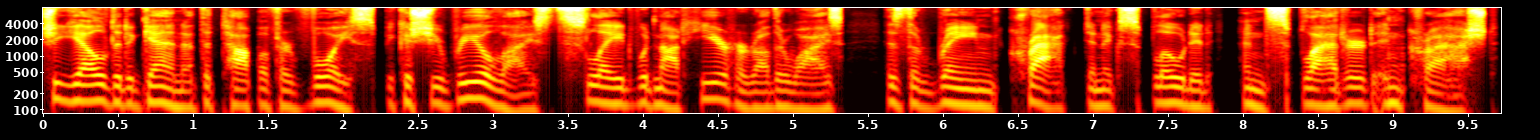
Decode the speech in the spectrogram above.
She yelled it again at the top of her voice because she realized Slade would not hear her otherwise as the rain cracked and exploded and splattered and crashed.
